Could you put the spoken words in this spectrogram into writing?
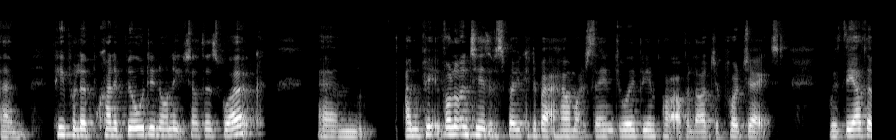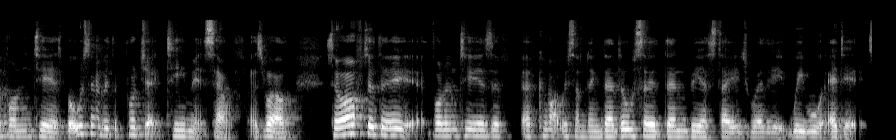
Um, people are kind of building on each other's work. Um, and volunteers have spoken about how much they enjoy being part of a larger project with the other volunteers, but also with the project team itself as well. So after the volunteers have, have come up with something, there'd also then be a stage where the, we will edit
